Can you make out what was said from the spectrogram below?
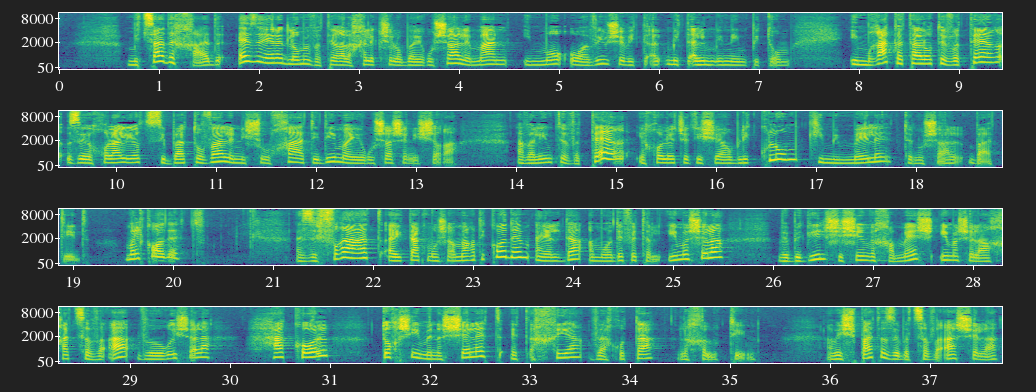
מצד אחד, איזה ילד לא מוותר על החלק שלו בירושה למען אמו או אביו שמתאלמנים פתאום? אם רק אתה לא תוותר, זה יכולה להיות סיבה טובה לנישולך העתידי מהירושה שנשארה. אבל אם תוותר, יכול להיות שתישאר בלי כלום, כי ממילא תנושל בעתיד. מלכודת. אז אפרת הייתה, כמו שאמרתי קודם, הילדה המועדפת על אימא שלה, ובגיל 65 אימא שלה ערכה צוואה והורישה לה הכל, תוך שהיא מנשלת את אחיה ואחותה לחלוטין. המשפט הזה בצוואה שלה,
